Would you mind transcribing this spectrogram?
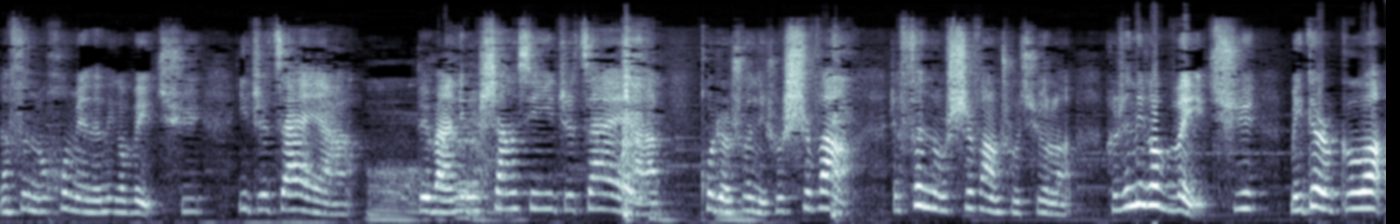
那愤怒后面的那个委屈一直在呀，哦，对吧？那个伤心一直在呀，或者说你说释放，这愤怒释放出去了，可是那个委屈没地儿搁，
